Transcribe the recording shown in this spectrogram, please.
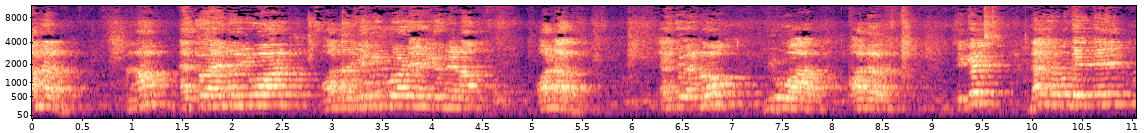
ऑनर है ना? H O N O U R honour ये भी वर्ड ऐड कर लेना honour H O N O U R honour ठीक है? नेक्स्ट हम देखते हैं।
